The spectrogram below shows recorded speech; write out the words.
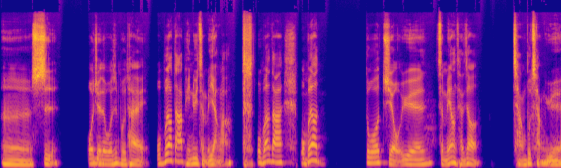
嗯，是，我觉得我是不太，我不知道大家频率怎么样啦。我不知道大家，我不知道多久约，怎么样才叫。长不长约？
